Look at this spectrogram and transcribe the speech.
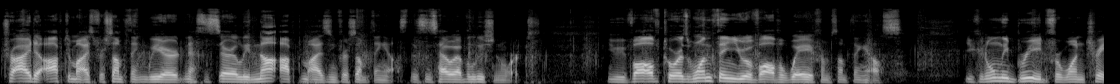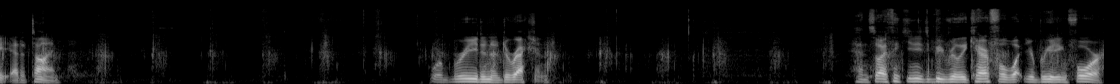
try to optimize for something, we are necessarily not optimizing for something else. This is how evolution works. You evolve towards one thing, you evolve away from something else. You can only breed for one trait at a time. or breed in a direction. And so I think you need to be really careful what you're breeding for,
